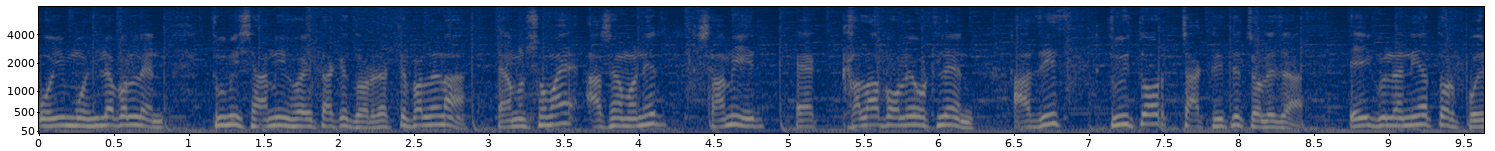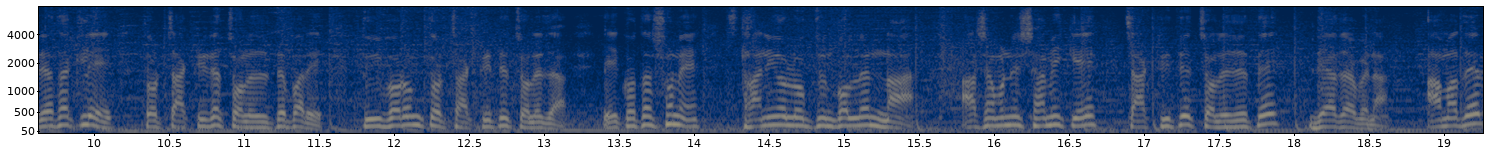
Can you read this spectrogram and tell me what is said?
ওই মহিলা বললেন, তুমি স্বামী হয়ে তাকে ধরে রাখতে পারলে না? এমন সময় আশামণির স্বামীর এক খালা বলে উঠলেন, আজিজ, তুই তোর চাকরিতে চলে যা। এইগুলা নিয়ে তোর পইরা থাকলে তোর চাকরিটা চলে যেতে পারে। তুই বরং তোর চাকরিতে চলে যা। এই কথা শুনে স্থানীয় লোকজন বললেন, না, আশামণির স্বামীকে চাকরিতে চলে যেতে দেয়া যাবে না। আমাদের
